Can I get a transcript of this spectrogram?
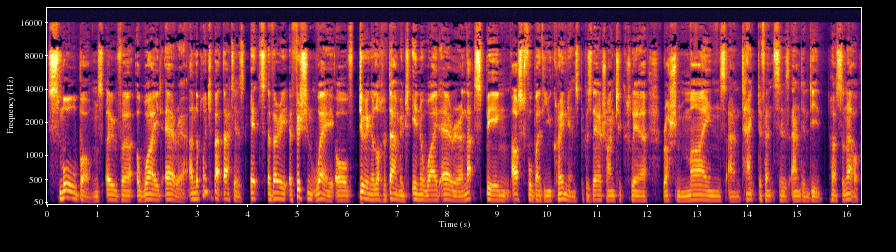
small bombs over a wide area. And the point about that is it's a very efficient way of doing a lot of damage in a wide area. And that's being asked for by the Ukrainians because they are trying to clear Russian mines and tank defenses and indeed personnel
